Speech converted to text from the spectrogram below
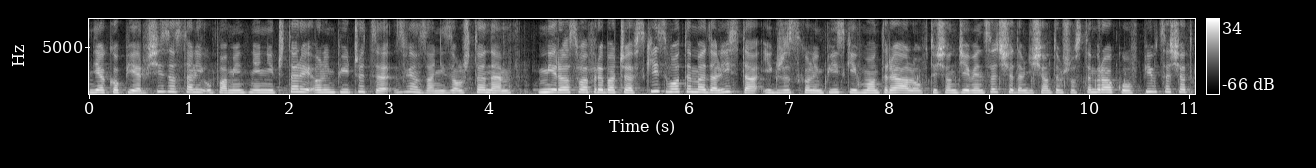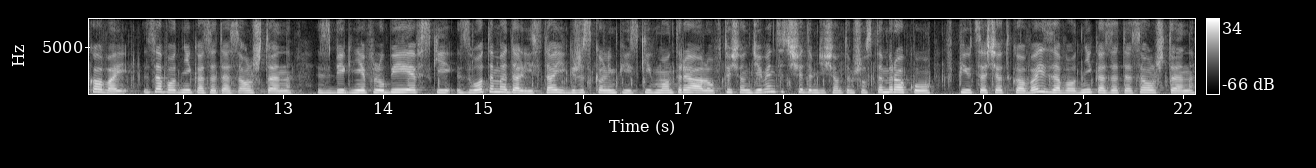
Jako pierwsi zostali upamiętnieni czterej olimpijczycy związani z Olsztynem. Mirosław Rybaczewski, złoty medalista Igrzysk Olimpijskich w Montrealu w 1976 roku w piłce siatkowej, zawodnik AZS Olsztyn. Zbigniew Lubiejewski, złoty medalista Igrzysk Olimpijskich w Montrealu w 1976 roku w piłce siatkowej, zawodnik AZS Olsztyn.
